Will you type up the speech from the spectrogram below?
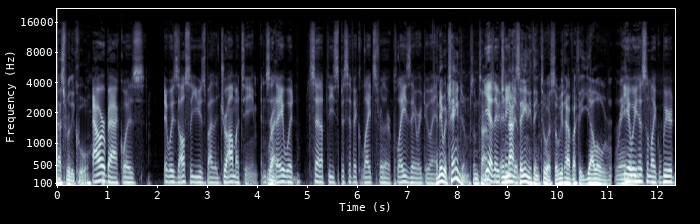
that's really cool. Auerbach was it was also used by the drama team, and so Right. they would set up these specific lights for their plays they were doing. And they would change them sometimes. Yeah, they would and change not 'em. say anything to us. So we'd have like a yellow random, yeah, we had some like weird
